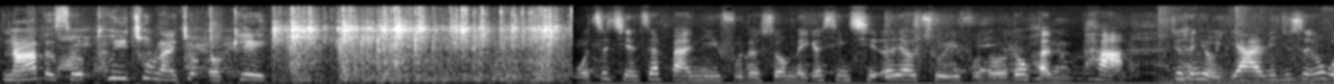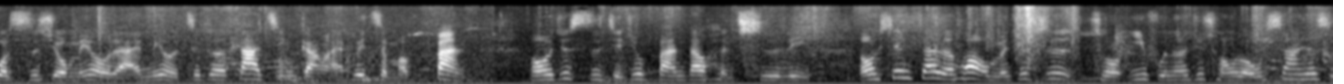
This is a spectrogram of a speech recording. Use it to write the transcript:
拿的时候，推出来就 OK。我之前在搬衣服的时候，每个星期二要出衣服的时候都很怕，就很有压力。就是如果师兄没有来，没有这个大金刚来，会怎么办？然后就师姐就搬到很吃力，然后现在的话，我们就是从衣服呢，就从楼上就只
